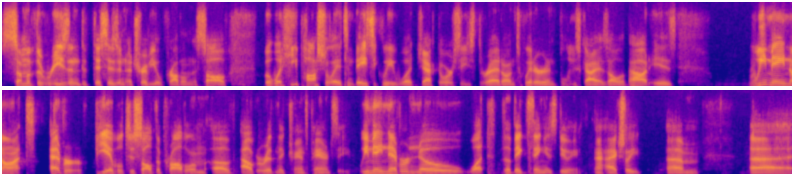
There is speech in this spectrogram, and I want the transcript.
some of the reason that this isn't a trivial problem to solve. But what he postulates, and basically what Jack Dorsey's thread on Twitter and Blue Sky is all about, is we may not ever be able to solve the problem of algorithmic transparency. We may never know what the big thing is doing. I actually, um, uh,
